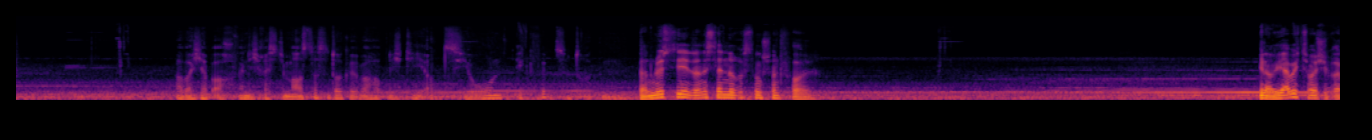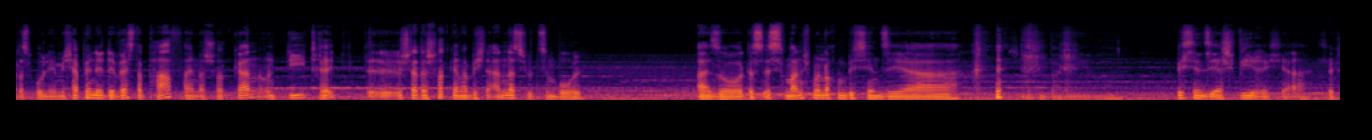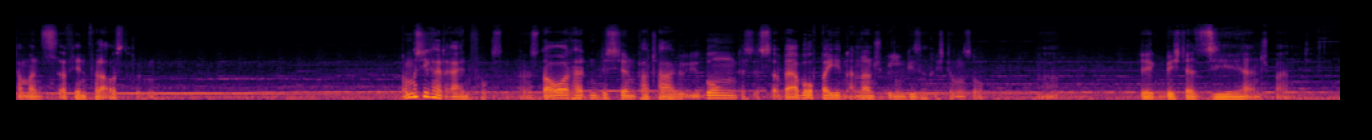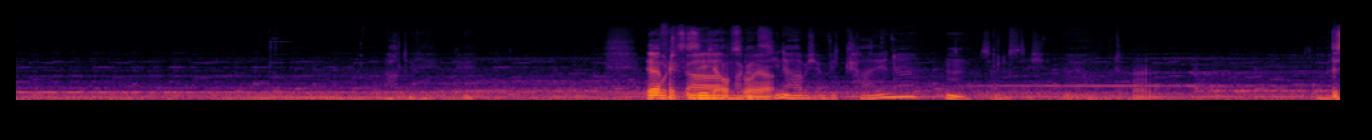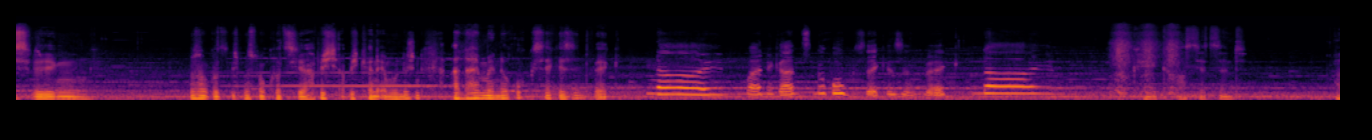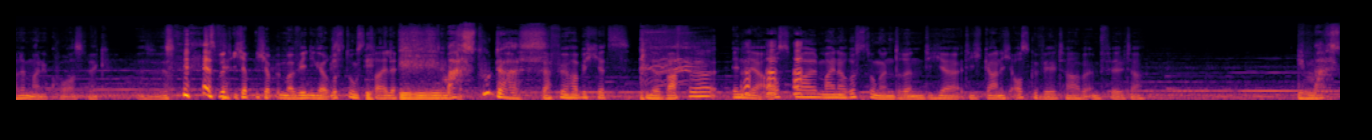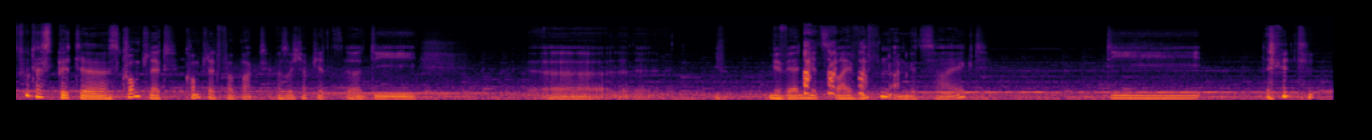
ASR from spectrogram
Aber ich habe auch, wenn ich rechte Maustaste drücke, überhaupt nicht die Option, Equip zu drücken. Dann, müsst ihr, dann ist deine Rüstung schon voll. Genau, hier habe ich zum Beispiel gerade das Problem. Ich habe hier eine Devester Pathfinder Shotgun und die äh, statt der Shotgun habe ich ein Undersuit-Symbol. Also das ist manchmal noch ein bisschen sehr, bisschen sehr schwierig, ja. So kann man es auf jeden Fall ausdrücken. Man muss sich halt reinfuchsen. Es dauert halt ein bisschen, ein paar Tage Übung. Das ist aber auch bei jedem anderen Spiel in dieser Richtung so. Ja. Deswegen bin ich da sehr entspannt. Ach du je, okay. Ja, Gut, sehe ich auch Magazine so, ja. Magazine habe ich irgendwie keine. Hm, Deswegen. Ich muss mal kurz, ich muss mal kurz hier. Habe ich, hab ich keine Ammunition? Ah nein, meine Rucksäcke sind weg. Nein, meine ganzen Rucksäcke sind weg. Nein. Okay, krass, jetzt sind alle meine Cores weg. Also es wird, ich habe ich hab immer weniger Rüstungsteile. Wie, wie, machst du das? Dafür habe ich jetzt eine Waffe in der Auswahl meiner Rüstungen drin, die, hier, die ich gar nicht ausgewählt habe im Filter. Wie machst du das bitte? Das ist komplett, komplett verbuggt. Also ich habe jetzt äh, die. Äh, mir werden hier zwei Waffen angezeigt, die.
